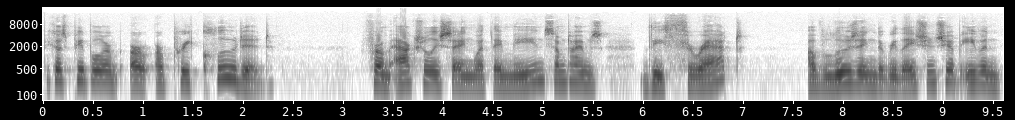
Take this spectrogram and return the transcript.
because people are, are, are precluded from actually saying what they mean. Sometimes the threat of losing the relationship, even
